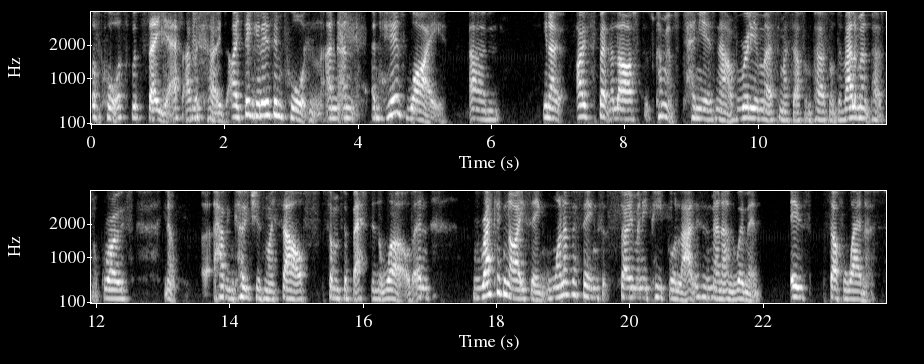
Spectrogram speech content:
of course would say yes as a coach. I think it is important and and and here's why. Um, you know, I've spent the last coming up to 10 years now of really immersing myself in personal development, personal growth, you know, uh, having coaches myself, some of the best in the world. And recognizing one of the things that so many people lack this is men and women is self-awareness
